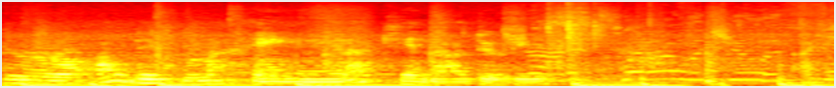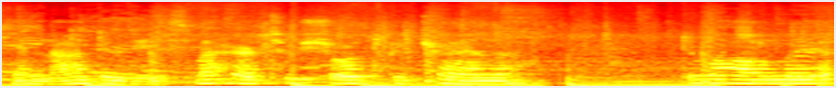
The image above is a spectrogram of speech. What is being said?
Girl, I'm digging my hand. I cannot do this. I cannot do this. My hair too short to be trying to do all that.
